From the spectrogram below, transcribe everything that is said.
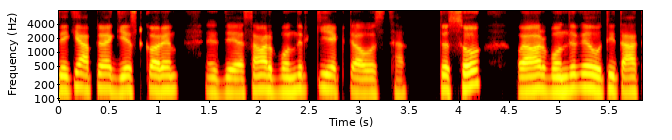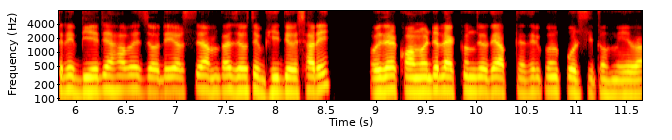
দেখে আপনারা গেস্ট করেন যে আমার বন্ধুর কি একটা অবস্থা? তো সো আমার বন্ধুকে অতি তাড়াতাড়ি বিয়ে দেওয়া হবে। যদি হচ্ছে আমরা যেহেতু ভিডিও ছাড়ি ওইদের কমেন্টে এখন যদি আপনাদের কোনো পরিচিত মেয়ে বা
